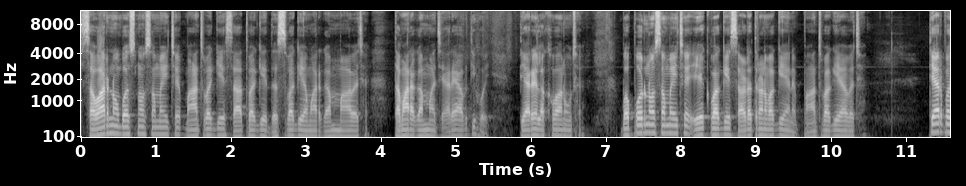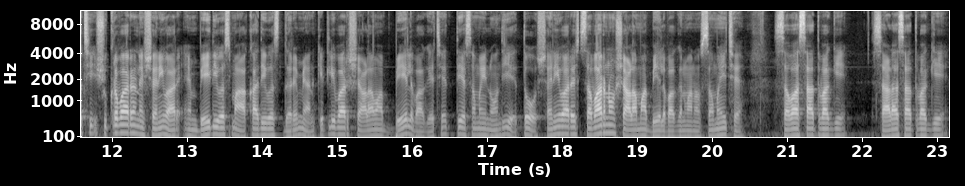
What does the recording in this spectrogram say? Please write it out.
સવારનો બસનો સમય છે, પાંચ વાગ્યે, સાત વાગ્યે, દસ વાગ્યે અમારા ગામમાં આવે છે. તમારા ગામમાં જ્યારે આવતી હોય, ત્યારે લખવાનું છે. બપોરનો સમય છે, એક વાગ્યે, સાડા ત્રણ વાગ્યે અને પાંચ વાગ્યે આવે છે. ત્યાર પછી શુક્રવાર અને શનિવાર એમ બે દિવસમાં આખા દિવસ દરમિયાન કેટલી વાર શાળામાં બેલ વાગે છે, તે સમય નોંધીએ તો શનિવારે સવારનો શાળામાં બેલ વાગવાનો સમય છે. સવા સાત વાગ્યે, સાડા સાત વાગ્યે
